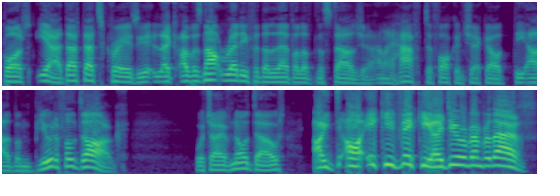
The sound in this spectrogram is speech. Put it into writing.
But yeah, that that's crazy. Like I was not ready for the level of nostalgia, and I have to fucking check out the album "Beautiful Dog," which I have no doubt. I oh Icky Vicky, I do remember that.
